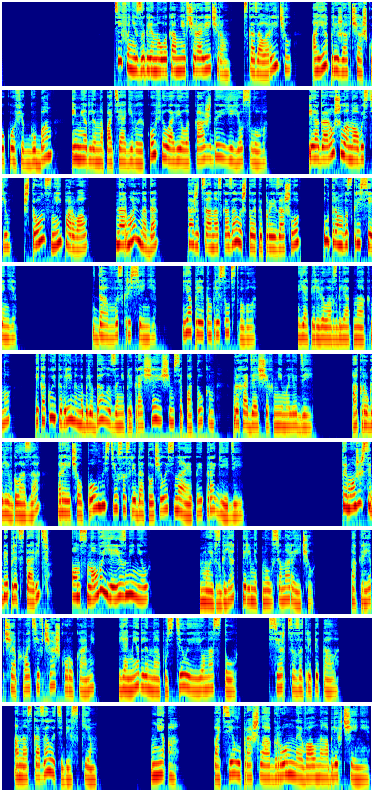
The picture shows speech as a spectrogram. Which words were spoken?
«Тиффани заглянула ко мне вчера вечером», — сказала Рэйчел, а я, прижав чашку кофе к губам, и, медленно потягивая кофе, ловила каждое ее слово. И огорошила новостью, что он с ней порвал. Нормально, да? Кажется, она сказала, что это произошло утром в воскресенье. Да, в воскресенье. Я при этом присутствовала. Я перевела взгляд на окно и какое-то время наблюдала за непрекращающимся потоком проходящих мимо людей. Округлив глаза, Рэйчел полностью сосредоточилась на этой трагедии. «Ты можешь себе представить, он снова ей изменил». Мой взгляд переметнулся на Рэйчел. Покрепче обхватив чашку руками, я медленно опустила ее на стол. Сердце затрепетало. «Она сказала тебе, с кем?» «Не-а». По телу прошла огромная волна облегчения.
